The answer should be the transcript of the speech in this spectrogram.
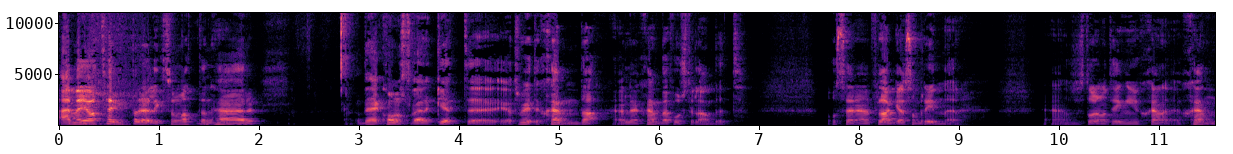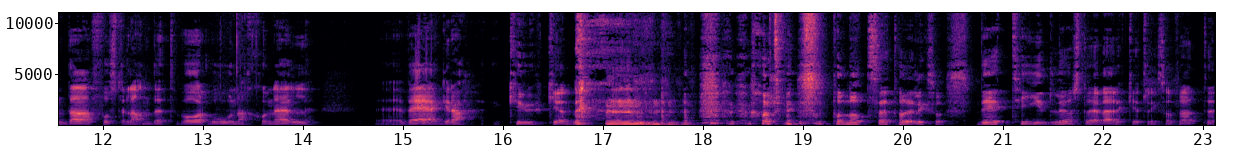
Nej men jag har tänkt på det liksom att den här Det här konstverket eh, Jag tror det heter Skända Eller Skända fosterlandet Och så är det en flagga som brinner Och så står det någonting "Skän- Skända fosterlandet var onationell eh, Vägra kuken det- På något sätt har det liksom Det är tidlöst det här verket liksom för att eh,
